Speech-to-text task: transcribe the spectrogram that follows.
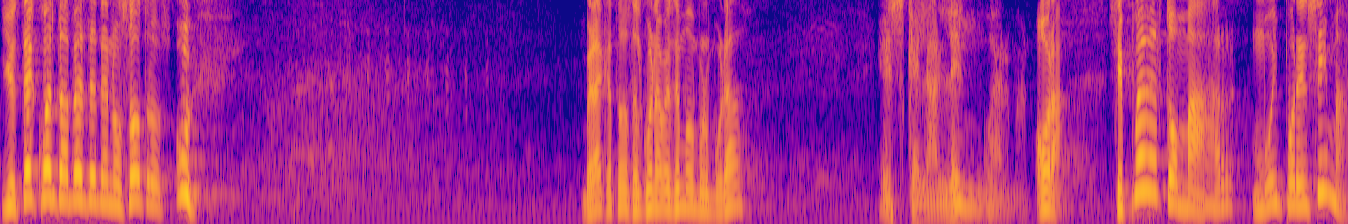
¿y usted cuántas veces de nosotros? Uy. ¿Verdad que todos alguna vez hemos murmurado? Es que la lengua, hermano. Ahora, se puede tomar muy por encima,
